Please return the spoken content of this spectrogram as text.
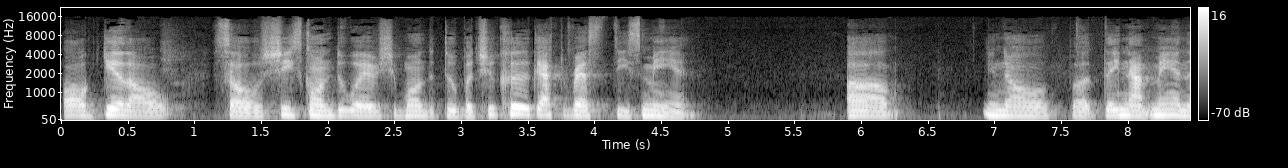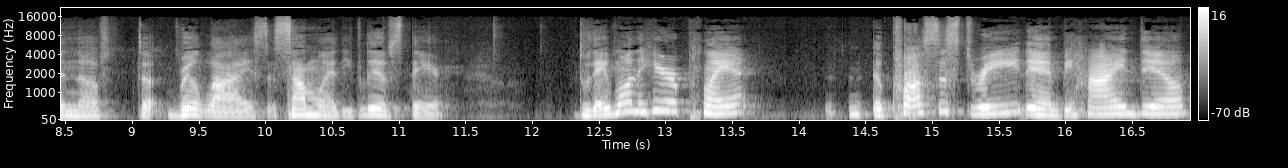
all get out, so she's going to do whatever she wanted to do. But you could have got the rest of these men. Um, you know, but they not man enough to realize that somebody lives there. Do they want to hear a plant across the street and behind them?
